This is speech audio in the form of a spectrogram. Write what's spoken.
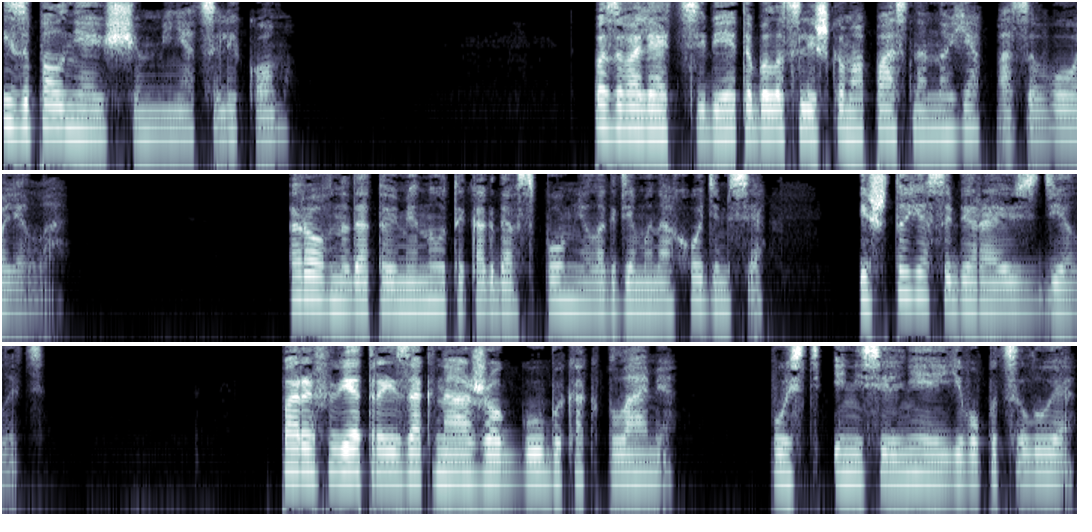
и заполняющим меня целиком. Позволять себе это было слишком опасно, но я позволила. Ровно до той минуты, когда вспомнила, где мы находимся и что я собираюсь сделать. Порыв ветра из окна ожег губы, как пламя пусть и не сильнее его поцелуя,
